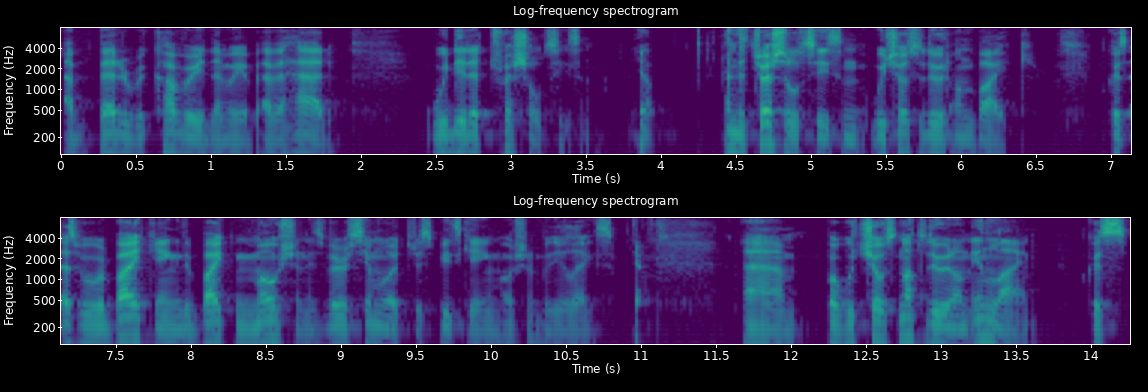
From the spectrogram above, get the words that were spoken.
a better recovery than we have ever had, we did a threshold season. Yeah. And the threshold season, we chose to do it on bike. Because as we were biking, the biking motion is very similar to the speed skating motion with your legs. Yeah. Um, but we chose not to do it on inline because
